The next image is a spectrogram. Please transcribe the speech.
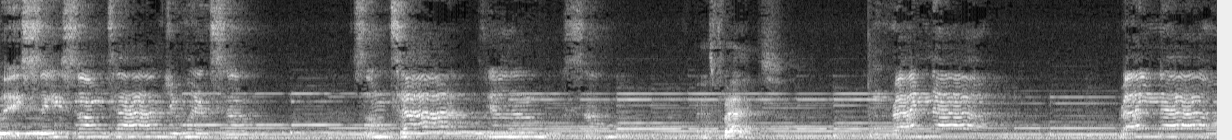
They say sometimes you win some, sometimes you lose some. That's facts. Right now, right now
